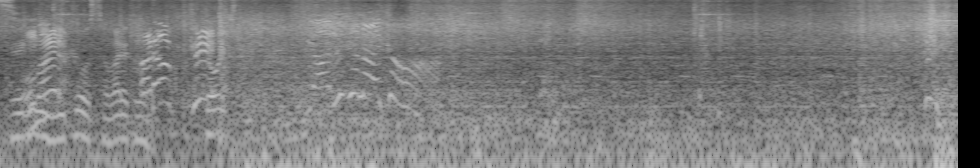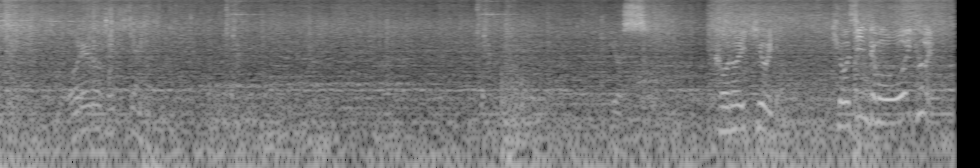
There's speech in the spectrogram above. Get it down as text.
次に肉を削れ！てドイツし。この勢いで巨人でも追い込め。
